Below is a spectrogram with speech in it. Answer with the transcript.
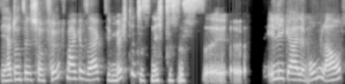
Sie hat uns jetzt schon fünfmal gesagt, sie möchte das nicht. Das ist äh, illegal im Umlauf.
